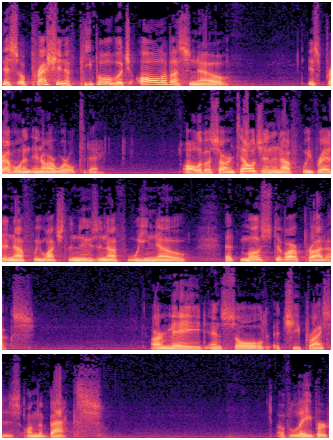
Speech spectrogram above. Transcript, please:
this oppression of people, which all of us know is prevalent in our world today. All of us are intelligent enough, we've read enough, we watch the news enough, we know that most of our products are made and sold at cheap prices on the backs of labor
